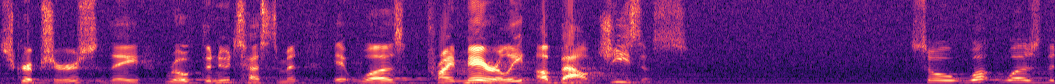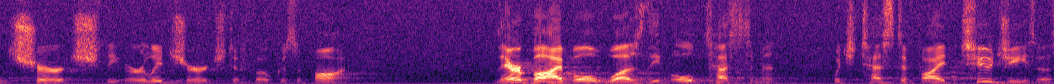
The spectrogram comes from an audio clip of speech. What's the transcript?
scriptures, they wrote the New Testament, it was primarily about Jesus. So, what was the church, the early church, to focus upon? Their Bible was the Old Testament, which testified to Jesus.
